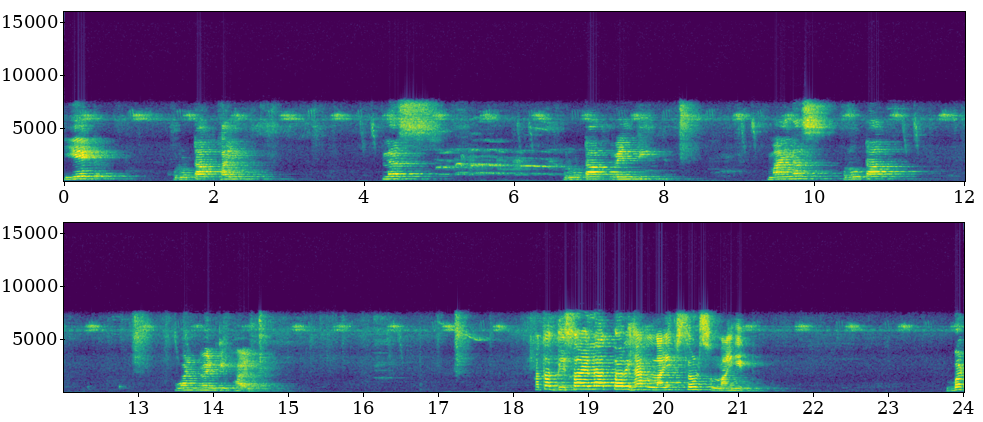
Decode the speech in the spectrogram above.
Eight root of five plus root of 20 minus root of 125 आता दिसायला तर ह्या लाईक सर्ट्स नाहीत but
